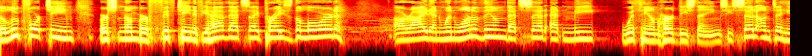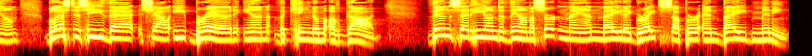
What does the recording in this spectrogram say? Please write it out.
So, Luke 14, verse number 15. If you have that, say, Praise the Lord. All right. And when one of them that sat at meat with him heard these things, he said unto him, Blessed is he that shall eat bread in the kingdom of God. Then said he unto them, A certain man made a great supper and bade many,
